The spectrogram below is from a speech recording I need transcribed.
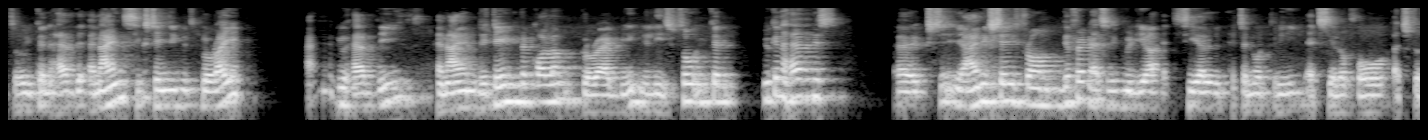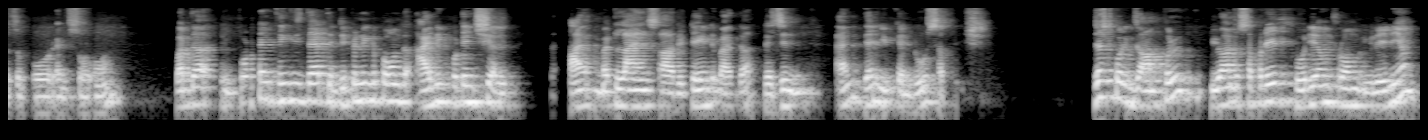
so you can have the anions exchanging with chloride and you have the anion retained in the column chloride being released. So you can you can have this uh, ion exchange from different acidic media HCl, HNO3, HClO4, H2SO4 and so on. But the important thing is that depending upon the ionic potential metal ions are retained by the resin and then you can do separation just for example you want to separate thorium from uranium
